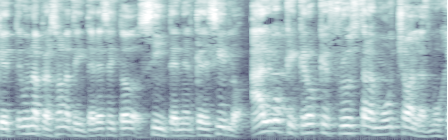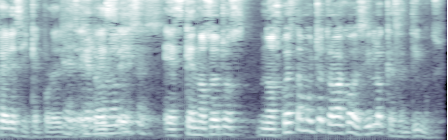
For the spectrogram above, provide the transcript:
que una persona te interesa y todo, sin tener que decirlo. Algo que creo que frustra mucho a las mujeres y que por el Es que no lo dices. es que nosotros nos cuesta mucho trabajo decir lo que sentimos.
